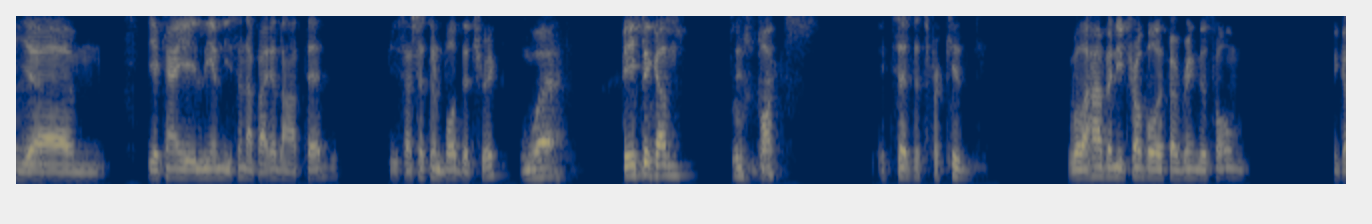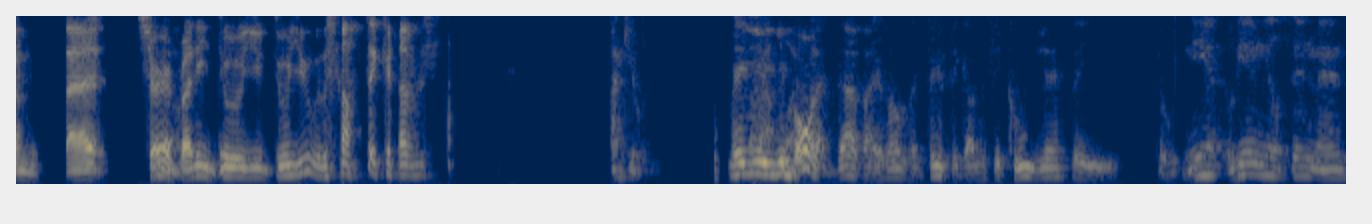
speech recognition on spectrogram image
Il y a, euh, il y a quand Liam Neeson apparaît dans Ted, puis il s'achète une boîte de tricks. Ouais. Puis c'est comme, Those This box. it says it's for kids. Will I have any trouble if I bring this home? C'est comme, uh, sure, Non. buddy, do you, do you? Genre, c'est comme, Fuck you. Mais il, Voilà, il est ouais. bon là-dedans, par exemple. Fait que, Tu sais, c'est comme, c'est cool, là. tu sais. Dude, Nia- Liam Nielsen, man,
